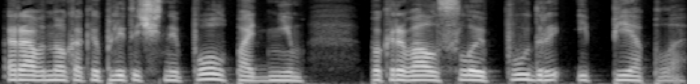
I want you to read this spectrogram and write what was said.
равно как и плиточный пол под ним, покрывал слой пудры и пепла.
